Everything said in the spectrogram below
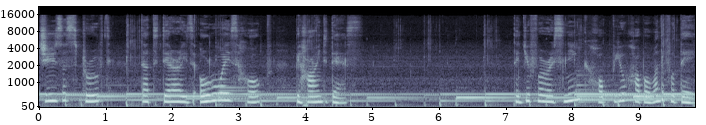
Jesus proved that there is always hope behind death. Thank you for listening. Hope you have a wonderful day.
